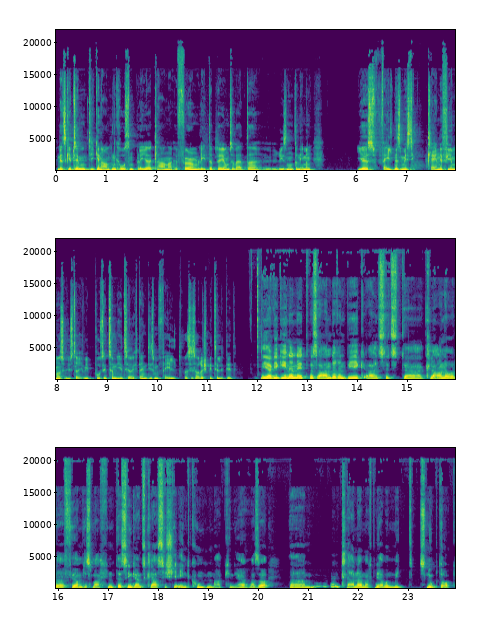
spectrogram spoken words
Und jetzt gibt es eben die genannten großen Player, Klarna, Affirm, LaterPay und so weiter, äh, Riesenunternehmen. Ihr als verhältnismäßig kleine Firma aus Österreich, wie positioniert ihr euch da in diesem Feld? Was ist eure Spezialität? Ja, wir gehen einen etwas anderen Weg, als jetzt der Klarna oder Firm das machen. Das sind ganz klassische Endkundenmarken. Ja? Also ähm, Klarna macht Werbung mit Snoop Dogg.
